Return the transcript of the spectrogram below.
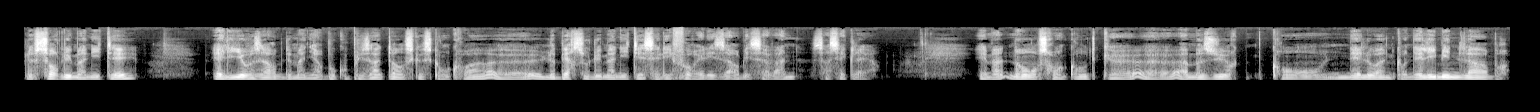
le sort de l'humanité est lié aux arbres de manière beaucoup plus intense que ce qu'on croit. Euh, le berceau de l'humanité, c'est les forêts, les arbres, les savanes, ça c'est clair. Et maintenant, on se rend compte que, euh, à mesure qu'on éloigne, qu'on élimine l'arbre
